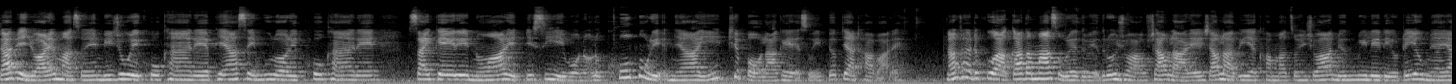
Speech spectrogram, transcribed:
ဒါအပြင်ရွာထဲမှာဆိုရင်မီးကြိုးတွေခိုးခံရတယ်ဖျားစိမ်မှုတော်တွေခိုးခံရတယ်စိုက်ကယ်တွေနွားတွေပစ္စည်းတွေပေါ့နော်အဲ့လိုခိုးမှုတွေအများကြီးဖြစ်ပေါ်လာခဲ့တယ်ဆိုပြီးပြောပြထားပါတယ် နောက်ထပ်တစ်ခုကကာသမားဆိုတဲ့သူတွေသူတို့ရွာကိုရောက်လာတယ်ရောက်လာပြီးရခါမှဆိုရင်ရွာမျိုးသမီးလေးတွေကိုတရုတ်များရ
